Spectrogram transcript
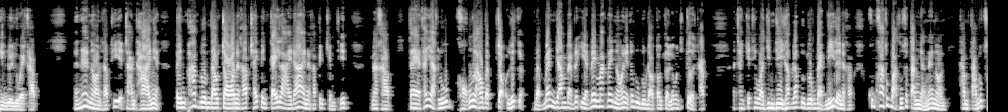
ฮงๆรวยๆครับและแน่นอนครับที่อาจารย์ทายเนี่ย เป็นภาพรวมดาวจรนะครับ ใช้เป็นไกด์ไลน์ได้นะครับ เป็นเข็มทิศนะครับ แต่ถ้าอยากรู้ของเราแบบเจาะลึกอะแบบแม่นยำแบบละเอียดได้มากได้น้อยเนี่ยต้องดูดวงดาวตอนเกิดและวันที่เกิดครับอาจารย์เกตเทวายินดีครับ รับดูดวงแบบนี้เลยนะครับ คุ้มค่าทุกบาททุกสตางค์อย่างแน่นอนทำตามลูกศ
